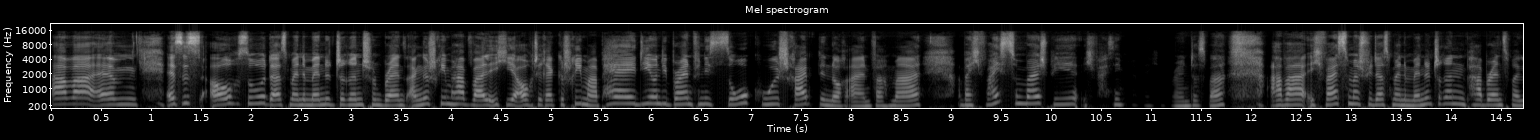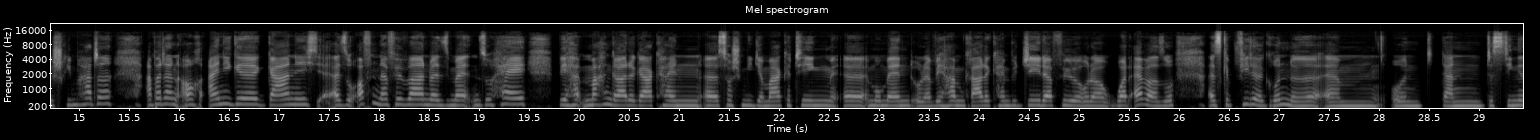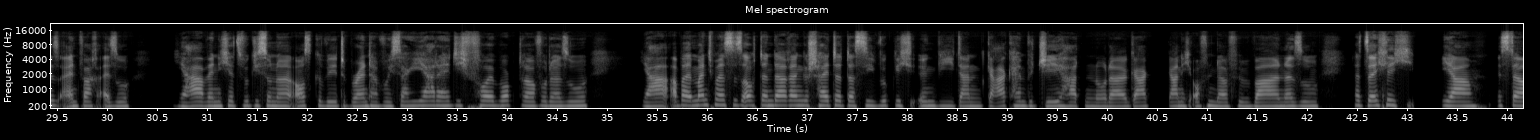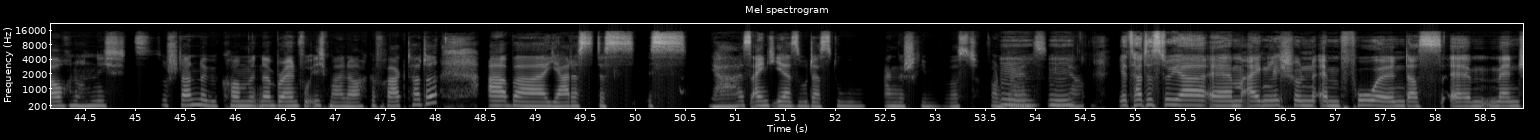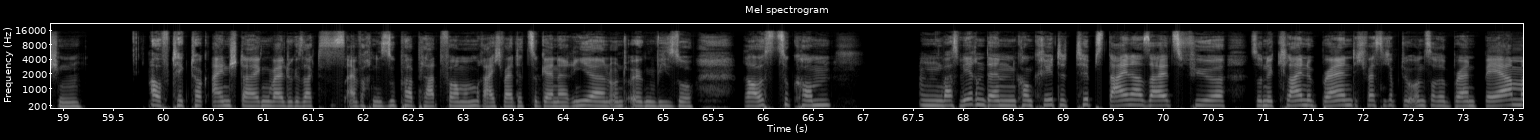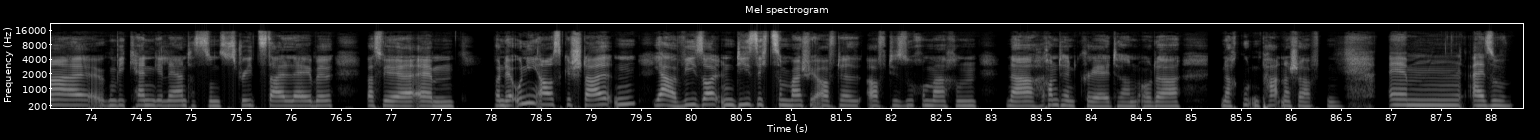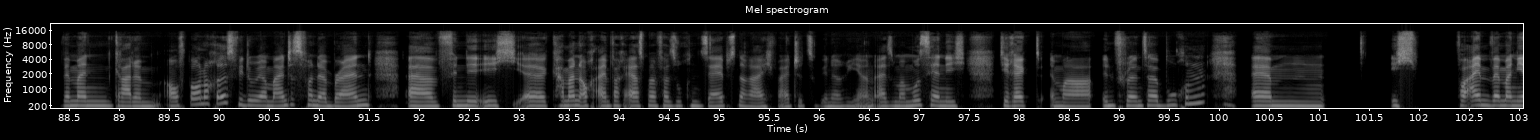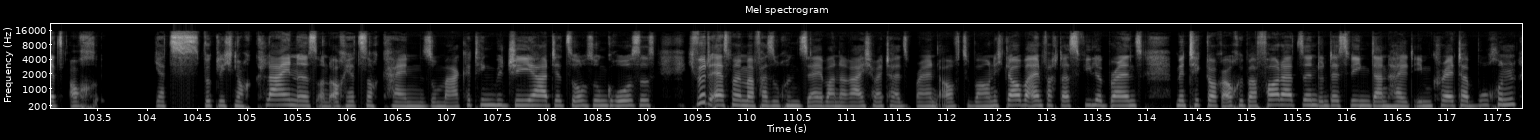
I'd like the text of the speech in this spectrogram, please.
aber ähm, es ist auch so, dass meine Managerin schon Brands angeschrieben hat, weil ich ihr auch direkt geschrieben habe, hey, die und die Brand finde ich so cool, schreib den doch einfach mal. Aber ich weiß zum Beispiel, ich weiß nicht mehr, welche Brand das war, aber ich weiß zum Beispiel, dass meine Managerin ein paar Brands mal geschrieben hatte, aber dann auch einige gar nicht also offen dafür waren, weil sie meinten so, hey, wir machen gerade gar kein äh, Social Media Marketing äh, im Moment oder wir haben gerade kein Budget dafür oder whatever so. Also es gibt viele Gründe ähm, und dann das Ding ist einfach, also ja, wenn ich jetzt wirklich so eine ausgewählte Brand habe, wo ich sage, ja, da hätte ich voll Bock drauf oder so, ja, aber manchmal ist es auch dann daran gescheitert, dass sie wirklich irgendwie dann gar kein Budget hatten oder gar, gar nicht offen dafür waren. Also tatsächlich, ja, ist da auch noch nichts zustande gekommen mit einer Brand, wo ich mal nachgefragt hatte. Aber ja, das, das ist, ja, ist eigentlich eher so, dass du angeschrieben wirst von mm, Brands. Mm, Ja. Jetzt hattest du ja ähm, eigentlich schon empfohlen, dass ähm, Menschen auf TikTok einsteigen, weil du gesagt hast, es ist einfach eine super Plattform, um Reichweite zu generieren und irgendwie so rauszukommen. Hm, was wären denn konkrete Tipps deinerseits für so eine kleine Brand? Ich weiß nicht, ob du unsere Brand Bear mal irgendwie kennengelernt hast, so ein Street-Style-Label, was wir ähm, von der Uni aus gestalten. Ja, wie sollten die sich zum Beispiel auf, der, auf die Suche machen nach Content-Creatern oder nach guten Partnerschaften? Ähm, also wenn man gerade im Aufbau noch ist, wie du ja meintest von der Brand, äh, finde ich, äh, kann man auch einfach erstmal versuchen, selbst eine Reichweite zu generieren. Also man muss ja nicht direkt immer Influencer buchen. Ähm, ich, vor allem, wenn man jetzt auch jetzt wirklich noch klein ist und auch jetzt noch kein so Marketingbudget hat, jetzt auch so ein großes. Ich würde erstmal mal versuchen, selber eine Reichweite als Brand aufzubauen. Ich glaube einfach, dass viele Brands mit TikTok auch überfordert sind und deswegen dann halt eben Creator buchen,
